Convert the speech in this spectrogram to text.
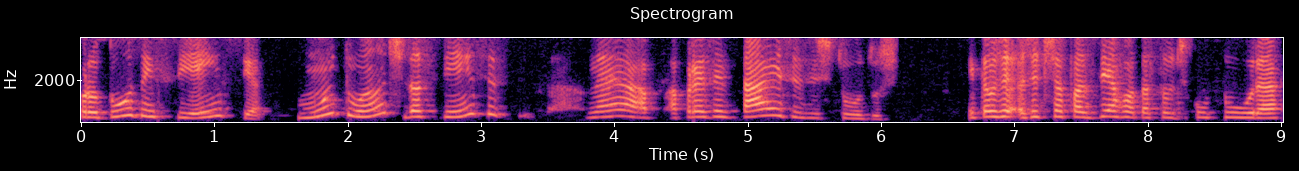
produzem ciência muito antes da ciência né, apresentar esses estudos. Então, a gente já fazia rotação de cultura,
